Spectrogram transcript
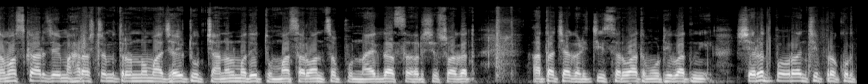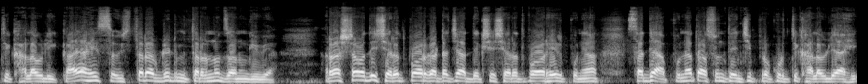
नमस्कार जय महाराष्ट्र मित्रांनो. माझ्या यूट्यूब चॅनलमध्ये तुम्हा सर्वांचं पुन्हा एकदा सहर्ष स्वागत. आताच्या घडीची सर्वात मोठी बातमी शरद पवारांची प्रकृती खालावली. काय आहे सविस्तर अपडेट मित्रांनो जाणून घेऊया. राष्ट्रवादी शरद पवार गटाचे अध्यक्ष शरद पवार हे पुण्या सध्या पुण्यात असून त्यांची प्रकृती खालावली आहे.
